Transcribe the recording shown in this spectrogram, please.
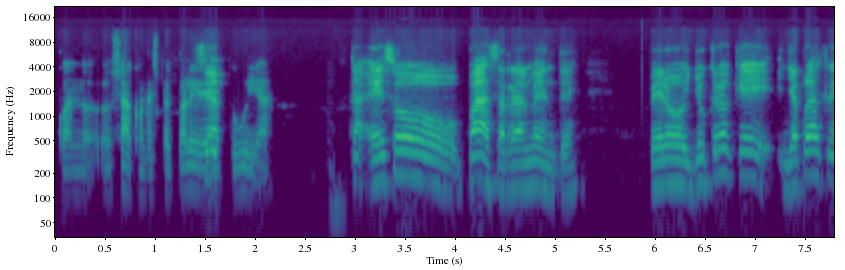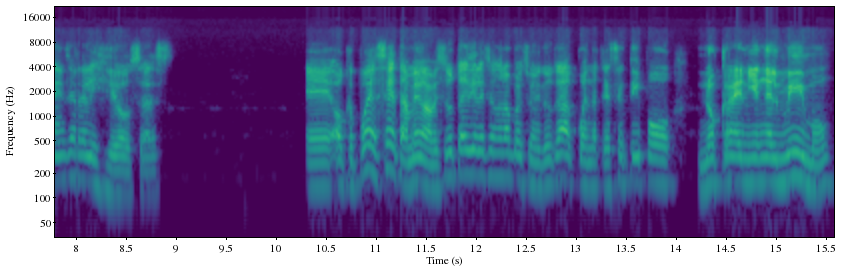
cuando, o sea, con respecto a la idea tuya. Eso pasa realmente, pero yo creo que ya con las creencias religiosas, eh, o que puede ser también, a veces tú estás idealizando a una persona y tú te das cuenta que ese tipo no cree ni en el mismo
